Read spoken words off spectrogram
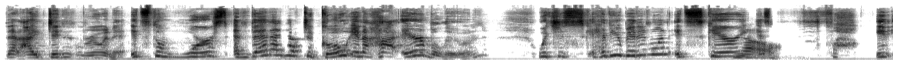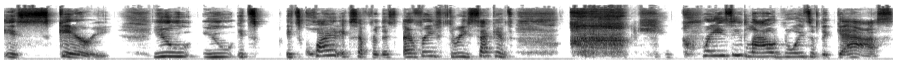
that I didn't ruin it. It's the worst. And then I have to go in a hot air balloon, which is have you been in one? It's scary no. fuck. It is scary. You you it's it's quiet except for this every three seconds crazy loud noise of the gas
